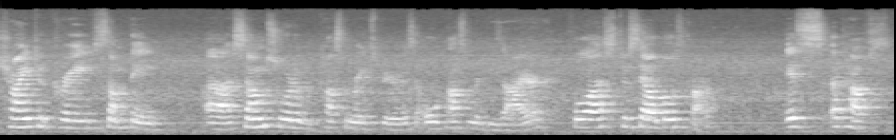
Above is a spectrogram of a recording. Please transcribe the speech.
trying to create something, uh, some sort of customer experience or customer desire for us to sell both cars. It's a tough,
